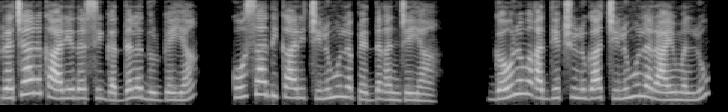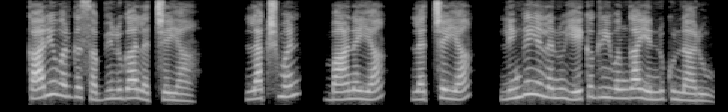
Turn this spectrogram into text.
ప్రచార కార్యదర్శి గద్దల దుర్గయ్య కోశాధికారి చిలుముల పెద్ద అంజయ్య. గౌరవ అధ్యక్షులుగా చిలుముల రాయమల్లు కార్యవర్గ సభ్యులుగా లచ్చయ్య. లక్ష్మణ్ బాణయ్య లచ్చయ్య లింగయ్యలను ఏకగ్రీవంగా ఎన్నుకున్నారు.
